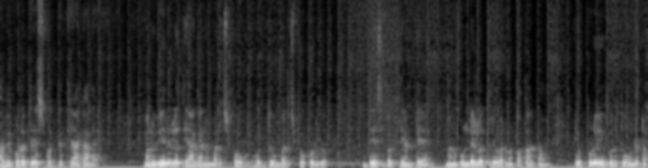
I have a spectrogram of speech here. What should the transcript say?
అవి కూడా దేశభక్తి త్యాగాలే. మన వీరుల త్యాగాన్ని మర్చిపోవద్దు మర్చిపోకూడదు. దేశభక్తి అంటే మన గుండెల్లో త్రివర్ణ పతాకం ఎప్పుడూ ఎగురుతూ ఉండటం.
